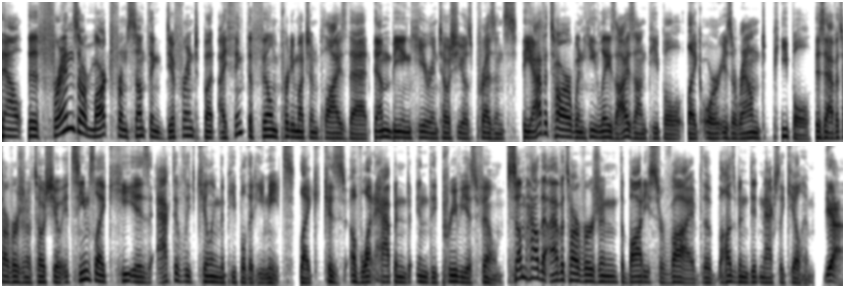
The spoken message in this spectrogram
now the friends are marked from something different, but I think the film pretty much implies that them being here in Toshio's presence, the avatar when he lays eyes on people, like or is around people, this avatar version of Toshio, it seems like he is actively killing the people that he meets, like because of what happened in the previous film. Somehow the avatar version, the body survived. The husband didn't actually kill him. Yeah,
